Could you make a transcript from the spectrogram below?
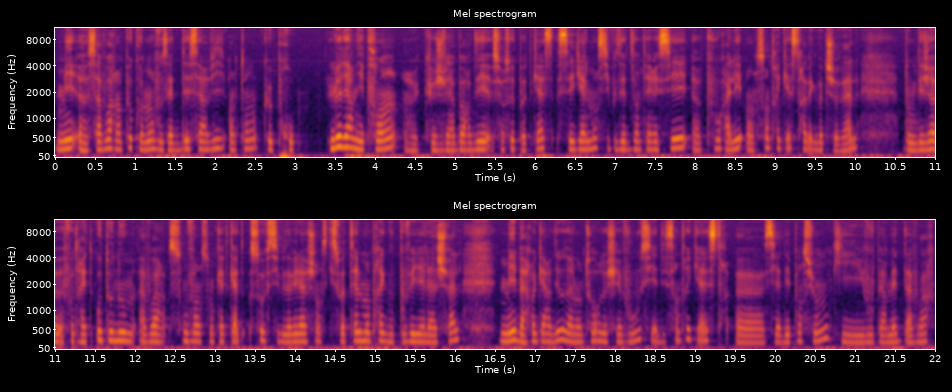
mais savoir un peu comment vous êtes desservi en tant que pro. Le dernier point que je vais aborder sur ce podcast, c'est également si vous êtes intéressé pour aller en centre équestre avec votre cheval. Donc déjà, il bah, être autonome, avoir son vent, son 4x4, sauf si vous avez la chance qu'il soit tellement près que vous pouvez y aller à cheval. Mais bah, regardez aux alentours de chez vous s'il y a des centres équestres, euh, s'il y a des pensions qui vous permettent d'avoir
